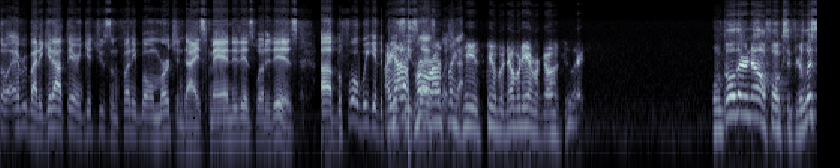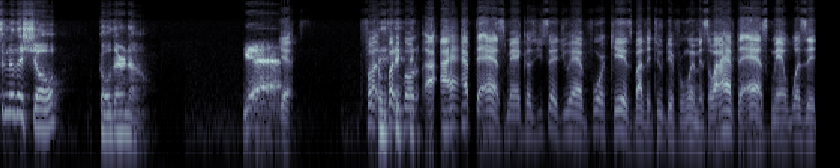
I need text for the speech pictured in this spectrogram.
So everybody, get out there and get you some Funny Bone merchandise, man. It is what it is. Uh, before we get to I got a PC's pro last wrestling question, tees too, but nobody ever goes to it. Well, go there now, folks. If you're listening to this show, go there now. Yeah. Yeah. Fun, funny bone. I, I have to ask, man, because you said you have four kids by the two different women. So I have to ask, man, was it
